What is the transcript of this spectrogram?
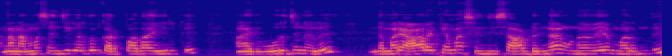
ஆனால் நம்ம செஞ்சுக்கிறதும் கருப்பாக தான் இருக்குது ஆனால் இது ஒரிஜினலு இந்த மாதிரி ஆரோக்கியமாக செஞ்சு சாப்பிடுங்க. உணவே மருந்து.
